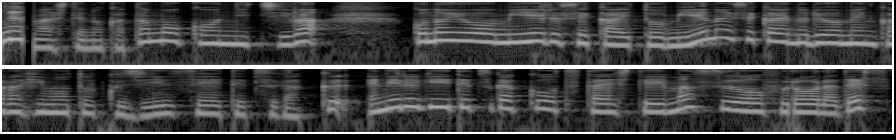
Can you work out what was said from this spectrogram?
皆ましての方もこんにちは。この世を見える世界と見えない世界の両面から紐解く人生哲学エネルギー哲学をお伝えしていますオフローラです。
